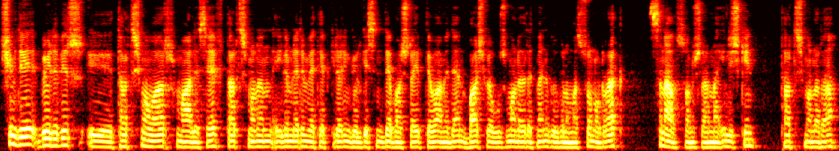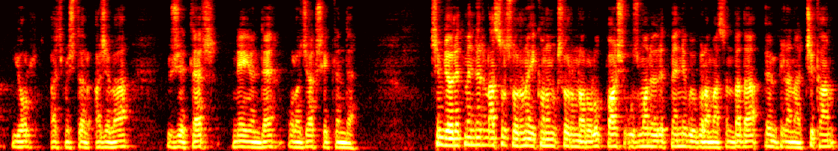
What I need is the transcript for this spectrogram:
Şimdi böyle bir e, tartışma var maalesef. Tartışmanın, eylemlerin ve tepkilerin gölgesinde başlayıp devam eden baş ve uzman öğretmenlik uygulaması son olarak sınav sonuçlarına ilişkin tartışmalara yol açmıştır. Acaba ücretler ne yönde olacak şeklinde. Şimdi öğretmenlerin asıl sorunu ekonomik sorunlar olup baş uzman öğretmenlik uygulamasında da ön plana çıkan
